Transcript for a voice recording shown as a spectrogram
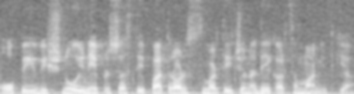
ओपी विश्नोई ने प्रशस्ति पत्र और स्मृति चिन्ह देकर सम्मानित किया।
